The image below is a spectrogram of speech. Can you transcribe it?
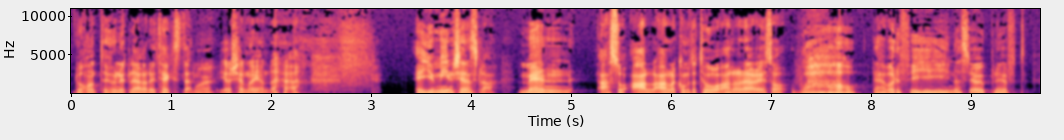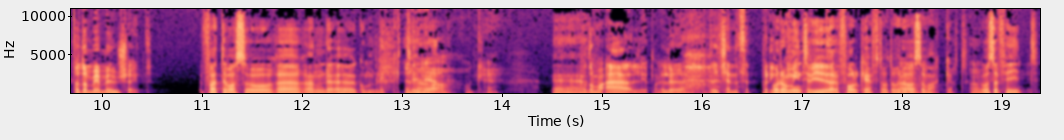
Du har inte hunnit lära dig texten? Nej. Jag känner igen det här. är ju min känsla. Men alltså alla, alla kommentatorer, alla där är så, wow, det här var det finaste jag upplevt. För de ber om ursäkt? För att det var så rörande ögonblick tydligen. Jaha, okej. För att de var ärliga? Eller det kändes på riktigt? Och de intervjuade folk efteråt och det Ja. var så vackert. Det var så fint.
